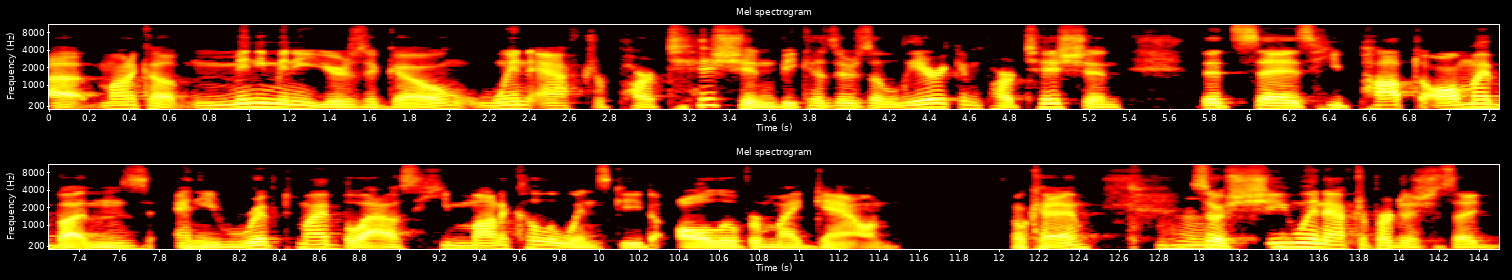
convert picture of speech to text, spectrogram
uh, Monica, many many years ago, went after Partition because there's a lyric in Partition that says he popped all my buttons and he ripped my blouse. He Monica Lewinsky'd all over my gown. Okay. Mhm. So she went after partition, said,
